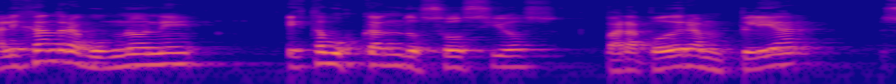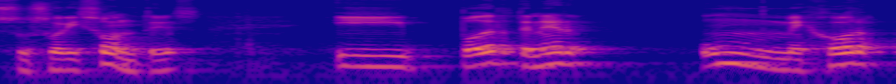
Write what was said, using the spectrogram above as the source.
Alejandra Bugnone está buscando socios para poder ampliar sus horizontes y poder tener un mejor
